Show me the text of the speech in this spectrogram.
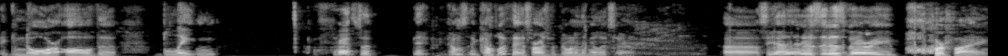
ignore all the blatant threats that it comes it comes with it as far as going in the military. Uh, so yeah, it is it is very horrifying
